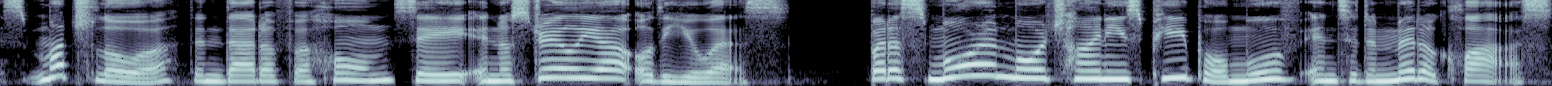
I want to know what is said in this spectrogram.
is much lower than that of a home, say, in Australia or the US. But as more and more Chinese people move into the middle class,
